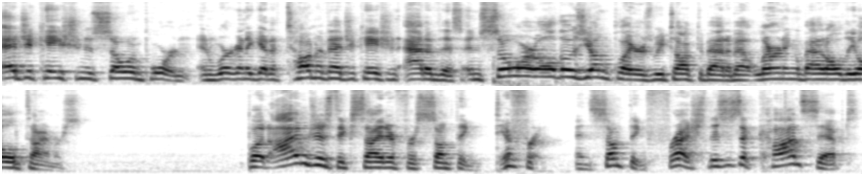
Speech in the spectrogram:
education is so important, and we're going to get a ton of education out of this. And so are all those young players we talked about, about learning about all the old timers. But I'm just excited for something different and something fresh. This is a concept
